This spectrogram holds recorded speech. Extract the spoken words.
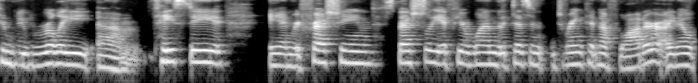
can be really um, tasty and refreshing, especially if you're one that doesn't drink enough water. I know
